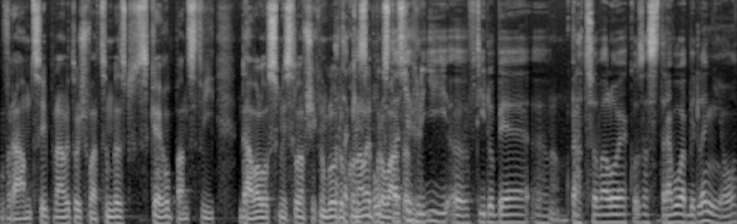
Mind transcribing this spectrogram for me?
v rámci právě toho švarcemberského panství dávalo smysl a všechno bylo a dokonale provázané. těch lidí eh, v té době eh, no. pracovalo jako za stravu a bydlení. Jo?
